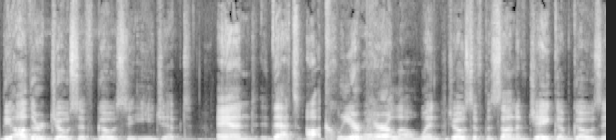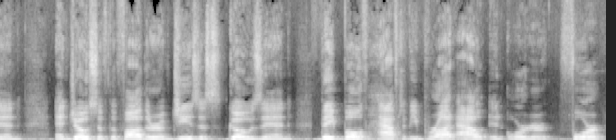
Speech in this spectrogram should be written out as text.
the other Joseph goes to Egypt. And that's a clear right. parallel. When Joseph, the son of Jacob, goes in and Joseph, the father of Jesus, goes in, they both have to be brought out in order for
